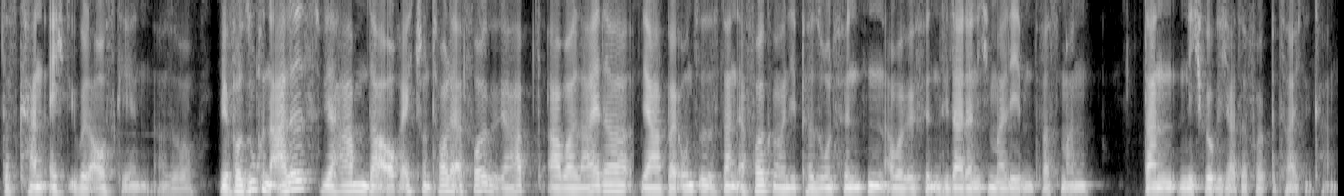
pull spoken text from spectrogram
das kann echt übel ausgehen. Also wir versuchen alles, wir haben da auch echt schon tolle Erfolge gehabt, aber leider, ja, bei uns ist es dann Erfolg, wenn wir die Person finden, aber wir finden sie leider nicht immer lebend, was man dann nicht wirklich als Erfolg bezeichnen kann.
